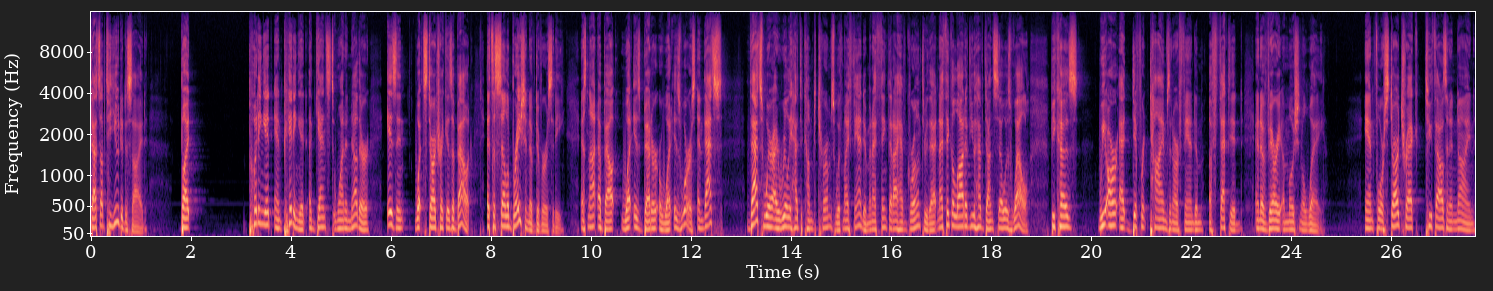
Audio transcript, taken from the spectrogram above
That's up to you to decide. But putting it and pitting it against one another isn't what Star Trek is about. It's a celebration of diversity. It's not about what is better or what is worse. And that's that's where I really had to come to terms with my fandom. And I think that I have grown through that. And I think a lot of you have done so as well, because we are at different times in our fandom affected in a very emotional way. And for Star Trek 2009,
